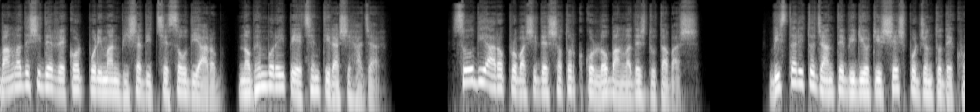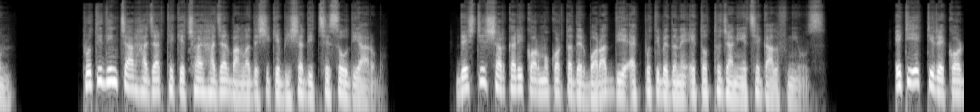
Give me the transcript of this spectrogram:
বাংলাদেশিদের রেকর্ড পরিমাণ ভিসা দিচ্ছে সৌদি আরব, নভেম্বরেই পেয়েছেন তিরাশি হাজার। সৌদি আরব প্রবাসীদের সতর্ক করল বাংলাদেশ দূতাবাস। বিস্তারিত জানতে ভিডিওটির শেষ পর্যন্ত দেখুন। প্রতিদিন চার হাজার থেকে ছয় হাজার বাংলাদেশিকে ভিসা দিচ্ছে সৌদি আরব। দেশটির সরকারি কর্মকর্তাদের বরাত দিয়ে এক প্রতিবেদনে এ তথ্য জানিয়েছে গালফ নিউজ। এটি একটি রেকর্ড,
